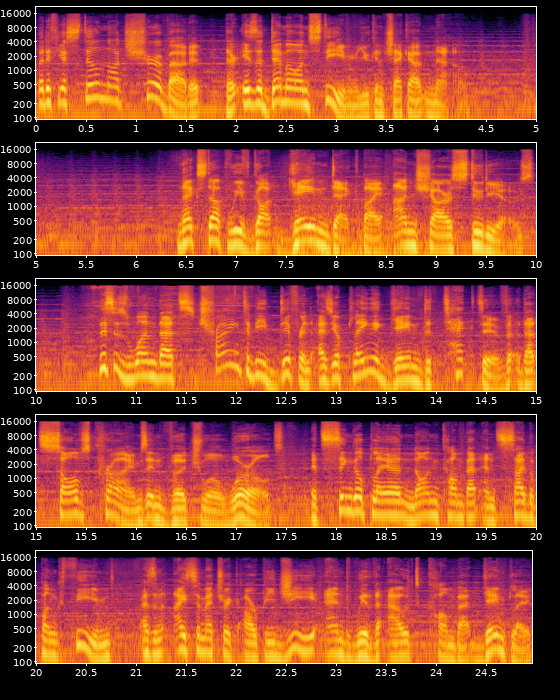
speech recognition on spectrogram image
but if you're still not sure about it, there is a demo on Steam you can check out now. Next up, we've got Gamedec by Anshar Studios. This is one that's trying to be different as you're playing a game detective that solves crimes in virtual worlds. It's single player, non-combat and cyberpunk themed as an isometric RPG and without combat gameplay,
